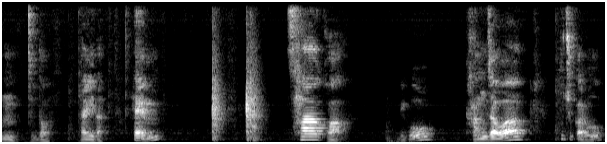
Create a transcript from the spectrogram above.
음, 너 다행이다. 햄, 사과, 그리고 감자와 후춧가루,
